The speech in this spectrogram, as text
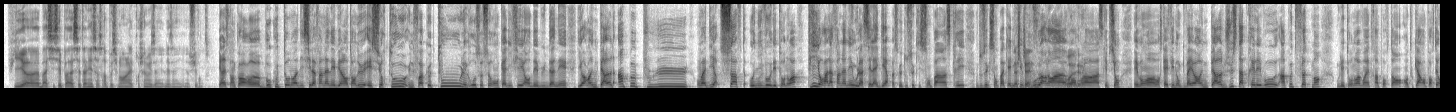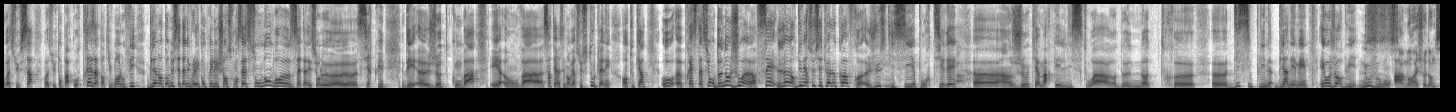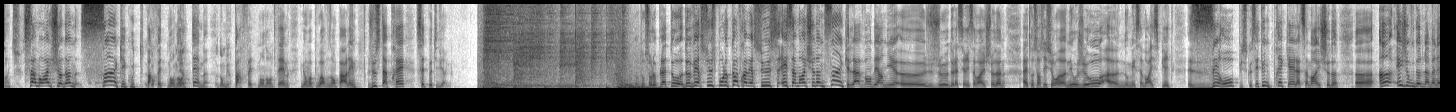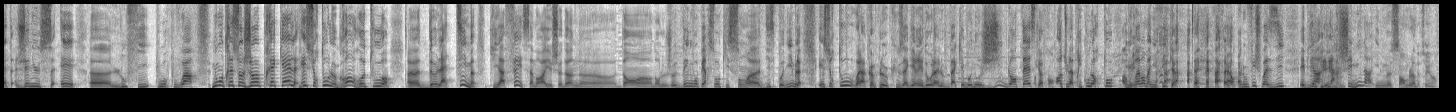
Puis, bah, si c'est pas cette année, ça sera possiblement l'année prochaine ou les années, les années suivantes. Il reste encore beaucoup de tournois d'ici la fin de l'année, bien entendu. Et surtout, une fois que tous les gros se seront qualifiés en début d'année, il y aura une période un peu plus, va dire, soft au niveau des tournois. Puis il y aura la fin de l'année où là, c'est la guerre parce que tous ceux qui ne sont pas inscrits, ou tous ceux qui ne sont pas qualifiés vont vouloir leur, Ouais. vont leur inscription et vont, vont se qualifier. Donc il va y avoir une période juste après les Vaux, un peu de flottement où les tournois vont être importants, en tout cas remportés. On va suivre ça, on va suivre ton parcours très attentivement, Luffy. Bien entendu, cette année, vous l'avez compris, les chances françaises sont nombreuses cette année sur le euh, circuit des euh, jeux de combat. Et euh, on va s'intéresser dans Versus toute l'année, en tout cas, aux euh, prestations de nos joueurs. C'est l'heure du Versus et tu as le coffre juste ici pour tirer euh, un jeu qui a marqué l'histoire de notre euh, euh, discipline bien aimée. Et aujourd'hui, nous jouerons à Samurai Shodown 5. Samurai Shodown 5. Écoute, parfaitement dans le thème. Ça tombe bien. Parfaitement dans le thème. Eh bien, on va pouvoir vous en parler juste après cette petite virgule. Sur le plateau de Versus pour le coffre à Versus et Samurai Shodown 5, l'avant-dernier euh, jeu de la série Samurai Shodown à être sorti sur euh, Neo Geo, euh, nommé Samurai Spirit 0, puisque c'est une préquelle à Samurai Shodown euh, 1. Et je vous donne la manette, Genius et euh, Luffy, pour pouvoir nous montrer ce jeu préquel et surtout le grand retour euh, de la team qui a fait Samurai Shodown euh, dans, dans le jeu. Des nouveaux persos qui sont euh, disponibles et surtout, voilà, comme le Kusageredo, là, le Bakemono gigantesque. Oh. Oh, tu l'as pris couleur peau, Ah il est vraiment magnifique. Alors que Luffy choisit eh bien, l'archer Mina, il me semble Absolument.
